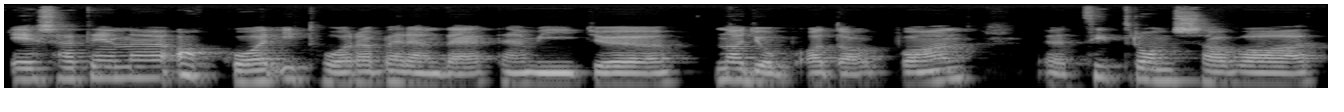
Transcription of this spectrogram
és hát én akkor itthonra berendeltem így nagyobb adagban citromsavat,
